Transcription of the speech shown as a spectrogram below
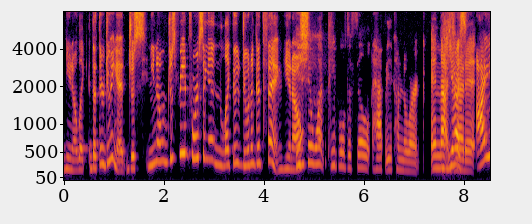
you know like that they're doing it just you know just reinforcing it and like they're doing a good thing you know? You should want people to feel happy to come to work and not yes dread it. I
